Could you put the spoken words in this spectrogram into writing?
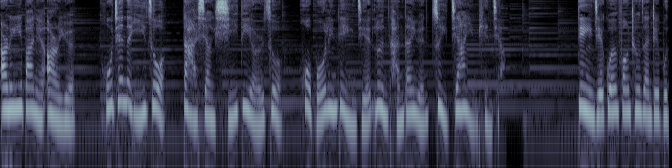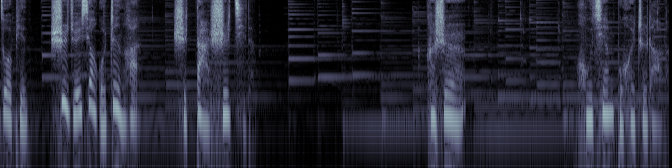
二零一八年二月，胡谦的遗作《大象席地而坐》获柏林电影节论坛单元最佳影片奖。电影节官方称赞这部作品视觉效果震撼，是大师级的。可是，胡谦不会知道了。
